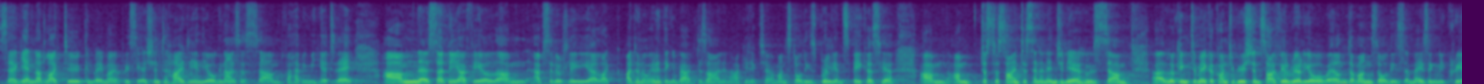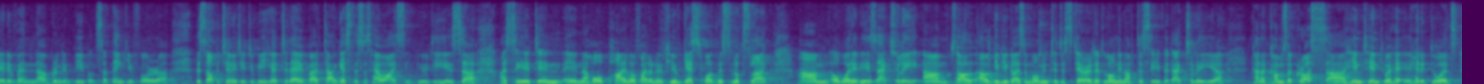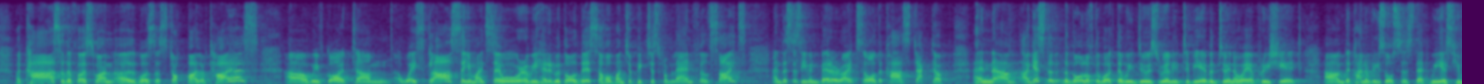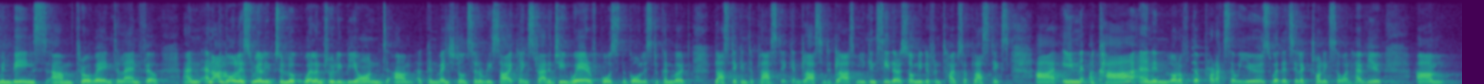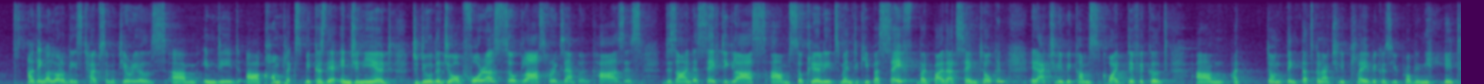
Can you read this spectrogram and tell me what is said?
So again, I'd like to convey my appreciation to Heidi and the organizers um, for having me here today. Um, uh, certainly, I feel um, absolutely uh, like I don't know anything about design and architecture amongst all these brilliant speakers here. Um, I'm just a scientist and an engineer who's um, uh, looking to make a contribution, so I feel really overwhelmed amongst all these amazingly creative and uh, brilliant people. So thank you for uh, this opportunity to be here today. But I guess this is how I see beauty: is I see it in, in a whole pile of, I don't know if you've guessed what this looks like um, or what it is actually. Um, so I'll, I'll, give you guys a moment to just stare at it long enough to see if it actually uh, kind of comes across. Uh, hint, hint, we're he headed towards a car. So the first one uh, was a stockpile of tires. Uh, we've got um, waste glass. So you might say, well, where are we headed with all this? A whole bunch of pictures from landfill sites. And this is even better, right? So all the cars stacked up. And um, I guess the, the goal of the work that we do is really to be able to, in a way, appreciate um, the kind of resources that we as human beings um, throw away into landfill. And, and our goal is really to look well and truly beyond um, a conventional sort of recycling strategy where, of course, the goal is to convert plastic into plastic and glass into glass. I mean, you can see there are so many different types of plastics uh, in a car and in a lot of the products that we use, whether it's electronics or what have you. Um, I think a lot of these types of materials um, indeed are complex because they're engineered to do the job for us. So, glass, for example, in cars is designed as safety glass. Um, so, clearly it's meant to keep us safe, but by that same token, it actually becomes quite difficult. Um, I don't think that's going to actually play because you probably need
